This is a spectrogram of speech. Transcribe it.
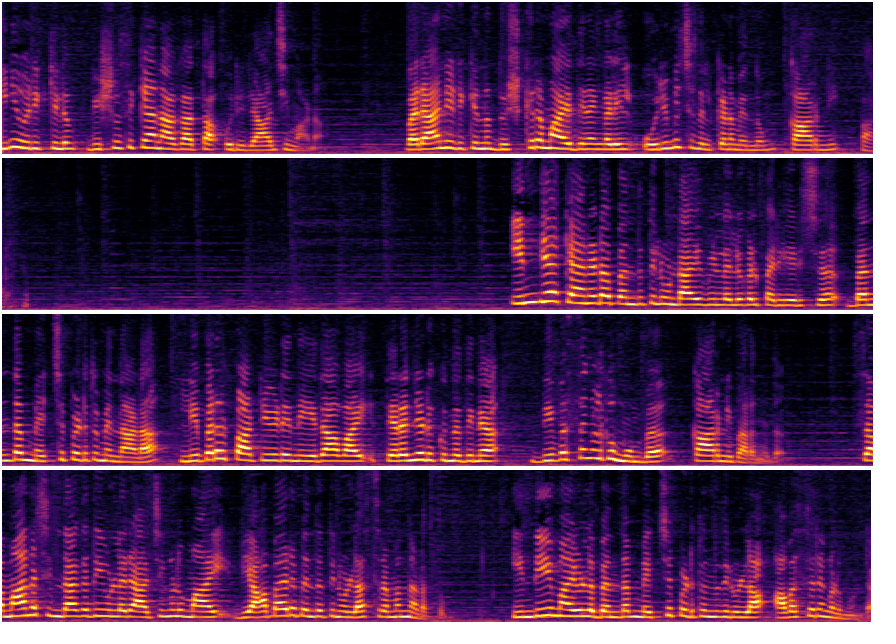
ഇനി ഒരിക്കലും വിശ്വസിക്കാനാകാത്ത ഒരു രാജ്യമാണ്. വരാനിരിക്കുന്ന ദുഷ്കരമായ ദിനങ്ങളിൽ ഒരുമിച്ച് നിൽക്കണമെന്നും കാർണി പറഞ്ഞു. ഇന്ത്യ കാനഡ ബന്ധത്തിലുണ്ടായ വിള്ളലുകൾ പരിഹരിച്ച് ബന്ധം മെച്ചപ്പെടുത്തുമെന്നാണ് ലിബറൽ പാർട്ടിയുടെ നേതാവായി തിരഞ്ഞെടുക്കുന്നതിന് ദിവസങ്ങൾക്ക് മുമ്പ് കാർണി പറഞ്ഞത്. സമാന ചിന്താഗതിയുള്ള രാജ്യങ്ങളുമായി വ്യാപാര ബന്ധത്തിനുള്ള ശ്രമം നടത്തും. ഇന്ത്യയുമായുള്ള ബന്ധം മെച്ചപ്പെടുത്തുന്നതിനുള്ള അവസരങ്ങളുമുണ്ട്.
